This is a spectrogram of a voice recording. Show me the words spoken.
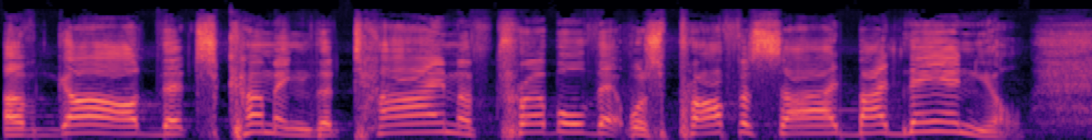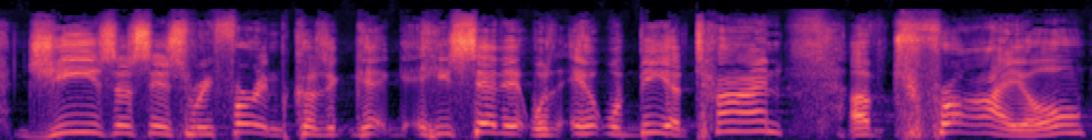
of God that's coming, the time of trouble that was prophesied by Daniel. Jesus is referring because it, he said it, was, it would be a time of trial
